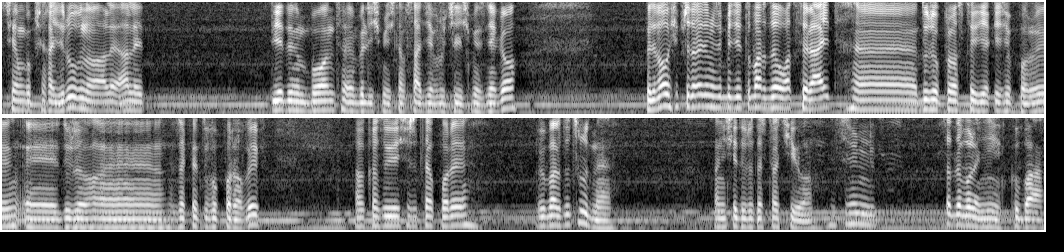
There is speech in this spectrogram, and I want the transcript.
chciałem go przejechać równo, ale, ale jeden błąd, e, byliśmy tam w sadzie, wróciliśmy z niego. Wydawało się przed rajdem, że będzie to bardzo łatwy rajd, e, dużo prostych jakieś opory, e, dużo e, zakrętów oporowych, a okazuje się, że te opory były bardzo trudne. Na nie się dużo też traciło. Jesteśmy zadowoleni. Kuba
